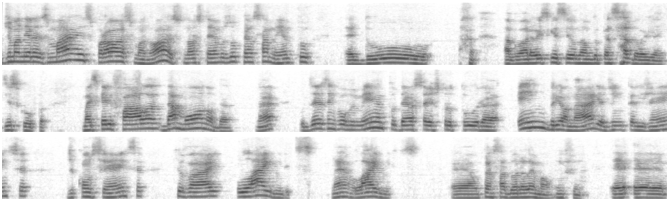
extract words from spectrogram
de maneiras mais próximas a nós, nós temos o pensamento é, do. Agora eu esqueci o nome do pensador, gente, desculpa. Mas que ele fala da mônada, né? O desenvolvimento dessa estrutura embrionária de inteligência, de consciência, que vai Leibniz, né? Leibniz, é um pensador alemão, enfim, é, é,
